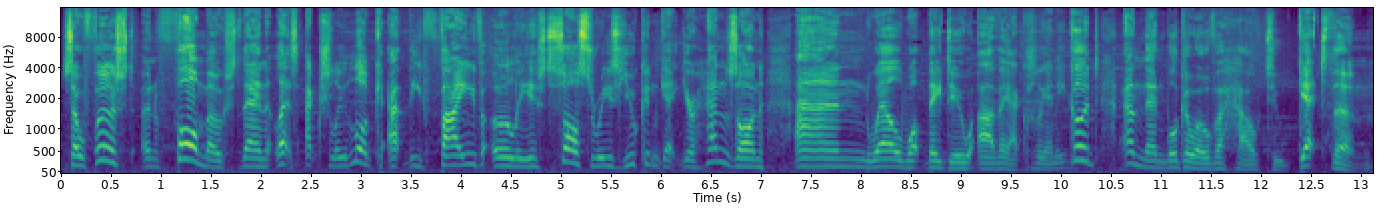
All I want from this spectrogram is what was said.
So first and foremost then, let's actually look at the five earliest sorceries you can get your hands on, and well, what they do, are they actually any good, and then we'll go over how to get them.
